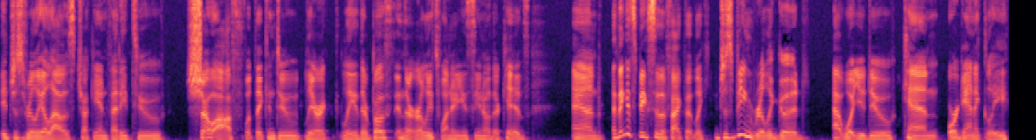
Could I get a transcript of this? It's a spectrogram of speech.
it just really allows Chucky and Fetty to show off what they can do lyrically. They're both in their early 20s, you know, they're kids. And I think it speaks to the fact that, like, just being really good at what you do can organically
